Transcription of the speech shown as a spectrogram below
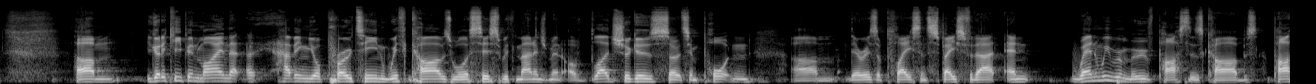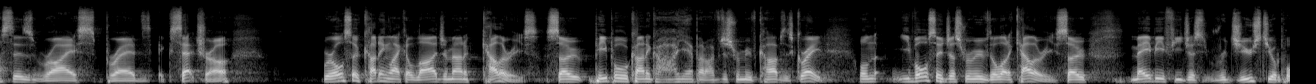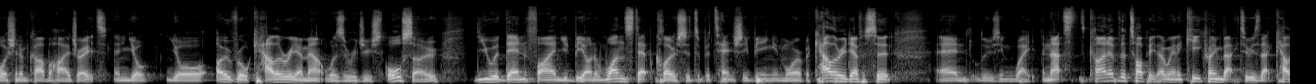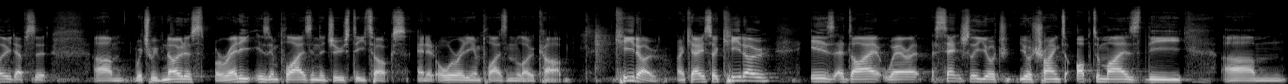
Um, you got to keep in mind that uh, having your protein with carbs will assist with management of blood sugars. So it's important. Um, there is a place and space for that. And when we remove pastas, carbs, pastas, rice, breads, etc., we're also cutting like a large amount of calories. So people kind of go, oh, yeah, but I've just removed carbs. It's great. Well, you've also just removed a lot of calories. So maybe if you just reduced your portion of carbohydrates and your, your overall calorie amount was reduced also, you would then find you'd be on one step closer to potentially being in more of a calorie deficit and losing weight. And that's kind of the topic that we're going to keep coming back to is that calorie deficit, um, which we've noticed already is implies in the juice detox and it already implies in the low carb. Keto, okay? So keto is a diet where essentially you're, you're trying to optimize the, um,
